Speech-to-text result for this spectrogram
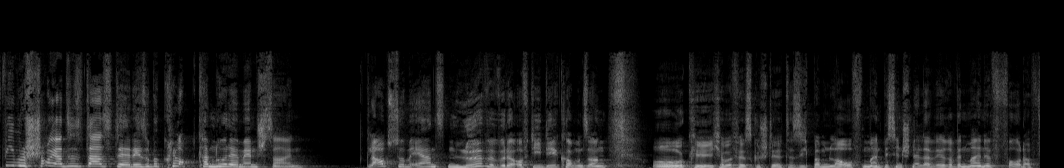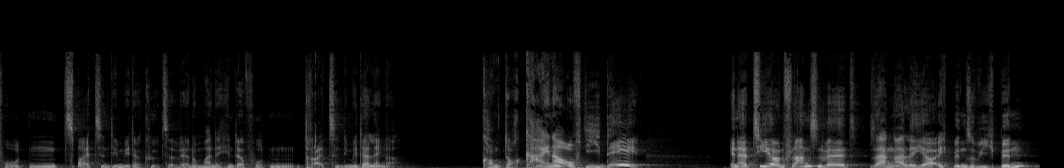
Wie bescheuert ist das denn? So bekloppt kann nur der Mensch sein. Glaubst du im Ernst, ein Löwe würde auf die Idee kommen und sagen, oh, okay, ich habe festgestellt, dass ich beim Laufen ein bisschen schneller wäre, wenn meine Vorderpfoten zwei Zentimeter kürzer wären und meine Hinterpfoten drei Zentimeter länger. Kommt doch keiner auf die Idee. In der Tier- und Pflanzenwelt sagen alle, ja, ich bin so wie ich bin.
